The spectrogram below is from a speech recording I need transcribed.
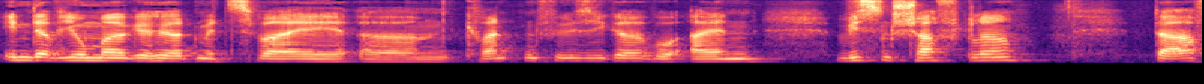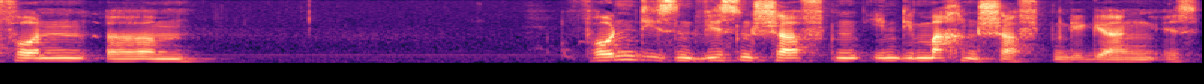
Interview mal gehört mit zwei ähm, Quantenphysiker, wo ein Wissenschaftler davon ähm, von diesen Wissenschaften in die Machenschaften gegangen ist.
